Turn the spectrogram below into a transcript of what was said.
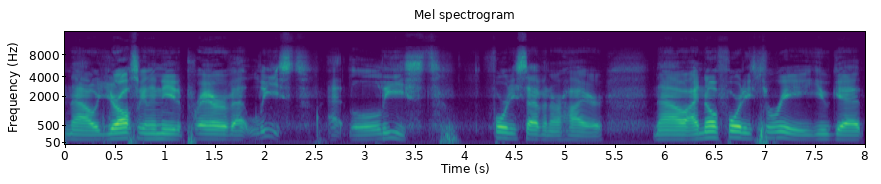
now you're also going to need a prayer of at least at least 47 or higher now i know 43 you get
